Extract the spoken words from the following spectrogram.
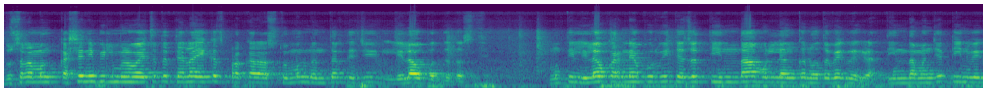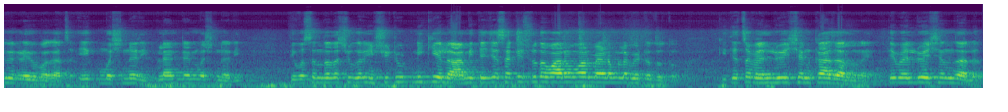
दुसरा मग कशाने बिल मिळवायचं? तर त्याला एकच प्रकार असतो. मग नंतर त्याची लिलाव पद्धत असते. मग ती लिलाव करण्यापूर्वी त्याचं तीनदा मूल्यांकन होतं वेगवेगळ्या. तीनदा म्हणजे तीन वेगवेगळ्या विभागाचं. एक मशिनरी प्लॅन्ट अँड मशिनरी ते वसंतदादा शुगर इन्स्टिट्यूटनी केलं. आम्ही त्याच्यासाठी सुद्धा वारंवार मॅडमला भेटत होतो. की त्याचं व्हॅल्युएशन का झालं नाही? ते व्हॅल्युएशन झालं.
